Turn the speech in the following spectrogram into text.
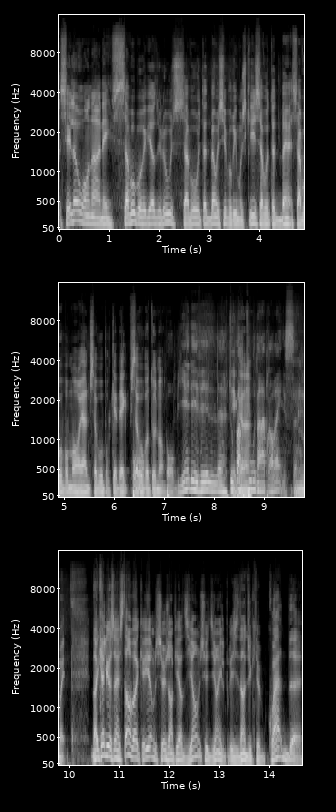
c'est, là où on en est. Ça vaut pour Rivière-du-Loup, ça vaut peut-être bien aussi pour Rimouski, ça vaut peut-être bien, ça vaut pour Montréal, puis ça vaut pour Québec, puis ça vaut pour tout le monde. Pour bien des villes, tout Et partout dans la province. Oui. Dans quelques instants, on va accueillir M. Jean-Pierre Dion. M. Dion est le président du Club Quad.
